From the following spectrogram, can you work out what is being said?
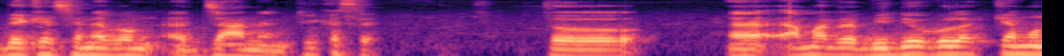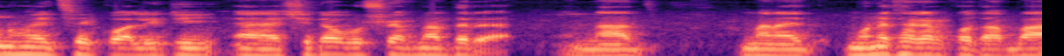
দেখেছেন এবং জানেন, ঠিক আছে? তো আমার ভিডিওগুলো কেমন হয়েছে কোয়ালিটি সেটা অবশ্যই আপনাদের না মানে মনে থাকার কথা বা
